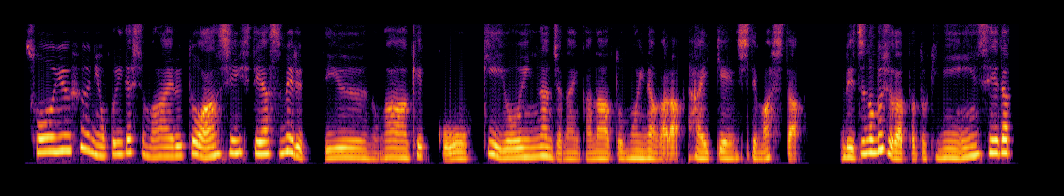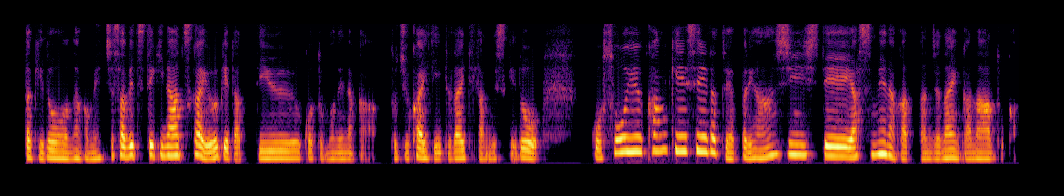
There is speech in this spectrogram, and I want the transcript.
そういうふうに送り出してもらえると安心して休めるっていうのが結構大きい要因なんじゃないかなと思いながら拝見してました。別の部署だった時に陰性だったけど、なんかめっちゃ差別的な扱いを受けたっていうこともね、なんか途中書いていただいてたんですけど、こうそういう関係性だとやっぱり安心して休めなかったんじゃないかなとか、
